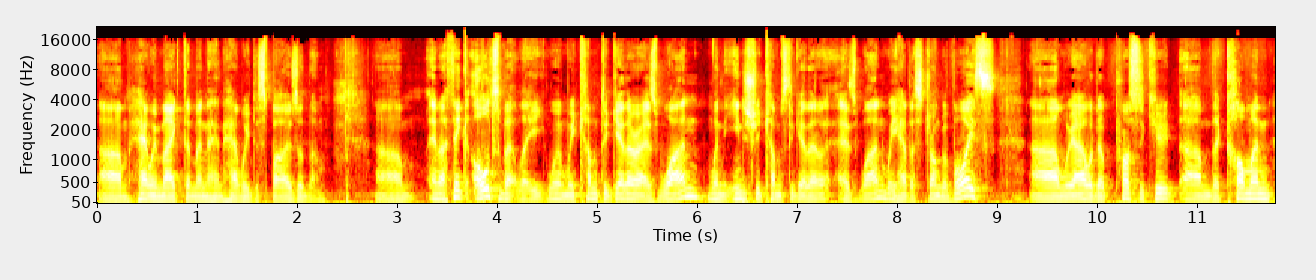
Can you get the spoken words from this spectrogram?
um, how we make them and, and how we dispose of them. Um, and I think ultimately, when we come together as one, when the industry comes together as one, we have a stronger voice. Um, we're able to prosecute um, the common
